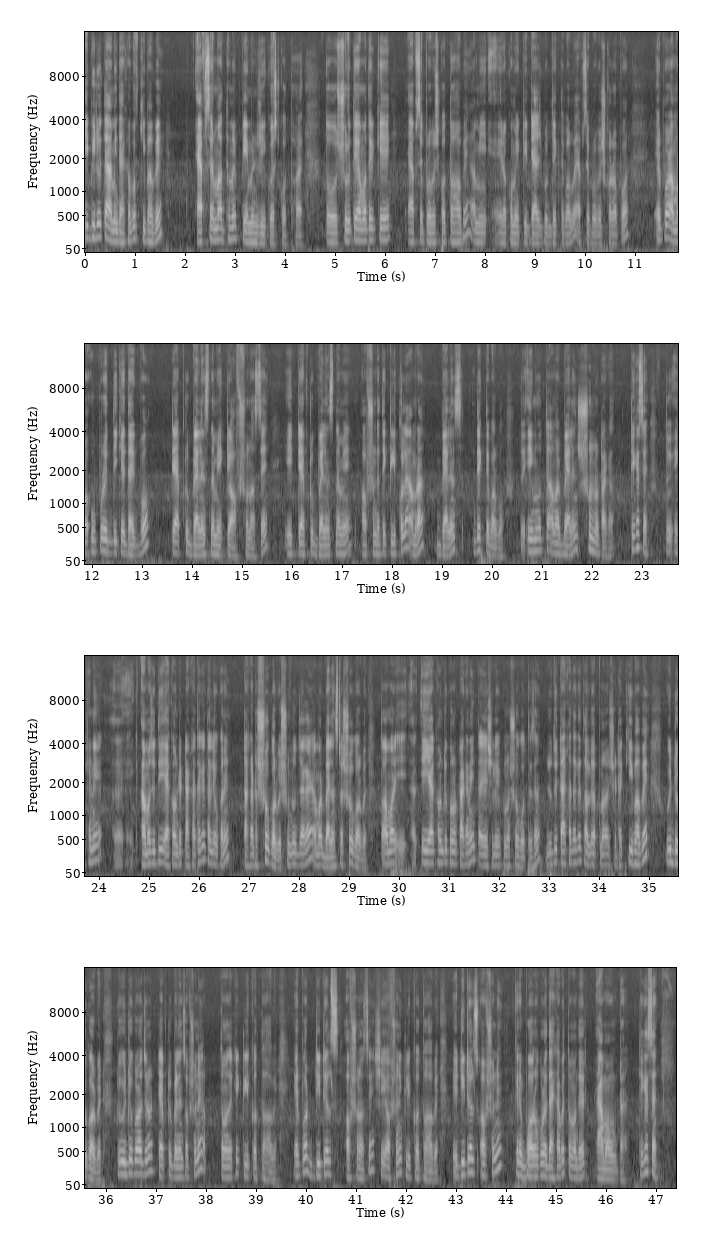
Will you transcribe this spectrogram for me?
এই ভিডিওতে আমি দেখাবো কীভাবে অ্যাপসের মাধ্যমে পেমেন্ট রিকোয়েস্ট করতে হয়। তো শুরুতে আমাদেরকে অ্যাপসে প্রবেশ করতে হবে। আমি এরকম একটি ড্যাশবোর্ড দেখতে পারব অ্যাপসে প্রবেশ করার পর। এরপর আমরা উপরের দিকে দেখব ট্যাপ টু ব্যালেন্স নামে একটি অপশন আছে। এই ট্যাপ টু ব্যালেন্স নামে অপশনটাতে ক্লিক করলে আমরা ব্যালেন্স দেখতে পারব। তো এই মুহূর্তে আমার ব্যালেন্স শূন্য টাকা, ঠিক আছে? তো এখানে আমার যদি অ্যাকাউন্টে টাকা থাকে তাহলে ওখানে টাকাটা শো করবে। শূন্য জায়গায় আমার ব্যালেন্সটা শো করবে। তো আমার এই অ্যাকাউন্টে কোনো টাকা নেই, তাই আসলে কোনো শো করতেছে না। যদি টাকা থাকে তাহলে আপনারা সেটা কীভাবে উইথড্র করবেন? তো উইথড্র করার জন্য ট্যাপ টু ব্যালেন্স অপশনে তোমাদেরকে ক্লিক করতে হবে। এরপর ডিটেলস অপশন আছে, সেই অপশনে ক্লিক করতে হবে। এই ডিটেলস অপশনে এখানে বড় করে দেখাবে তোমাদের অ্যামাউন্টটা ঠিক আছে?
